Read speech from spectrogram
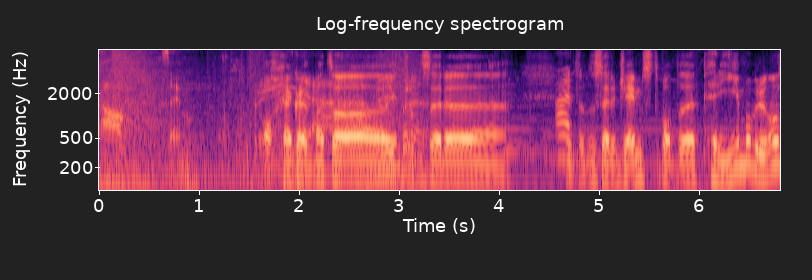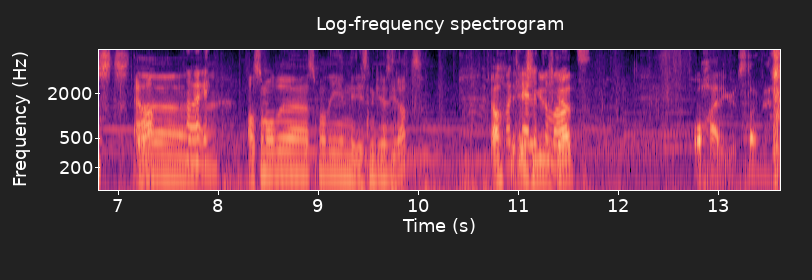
Ja, same. Åh, jeg gleder meg til å introdusere, introdusere James til både prim og brunost. Det, Oi. Og så må, du- så må du gi en risengrynsgrøt. ja, risengrynsgrøt. Å, herregud, stakkar.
